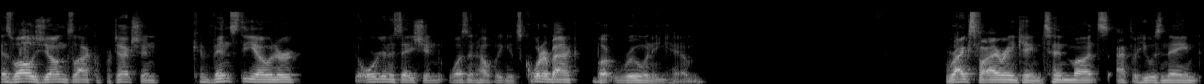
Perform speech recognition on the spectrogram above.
as well as Young's lack of protection, convinced the owner the organization wasn't helping its quarterback, but ruining him. Reich's firing came 10 months after he was named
